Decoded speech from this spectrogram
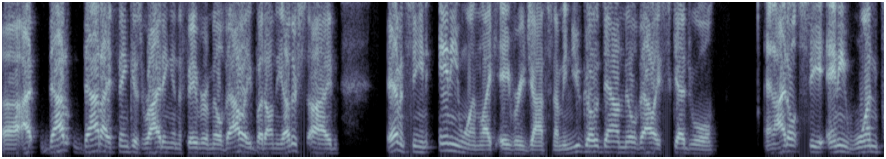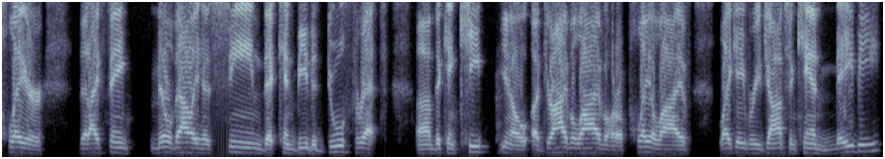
uh, I, that that I think is riding in the favor of Mill Valley. But on the other side, they haven't seen anyone like Avery Johnson. I mean, you go down Mill Valley's schedule, and I don't see any one player that I think Mill Valley has seen that can be the dual threat um, that can keep you know a drive alive or a play alive like Avery Johnson can. Maybe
